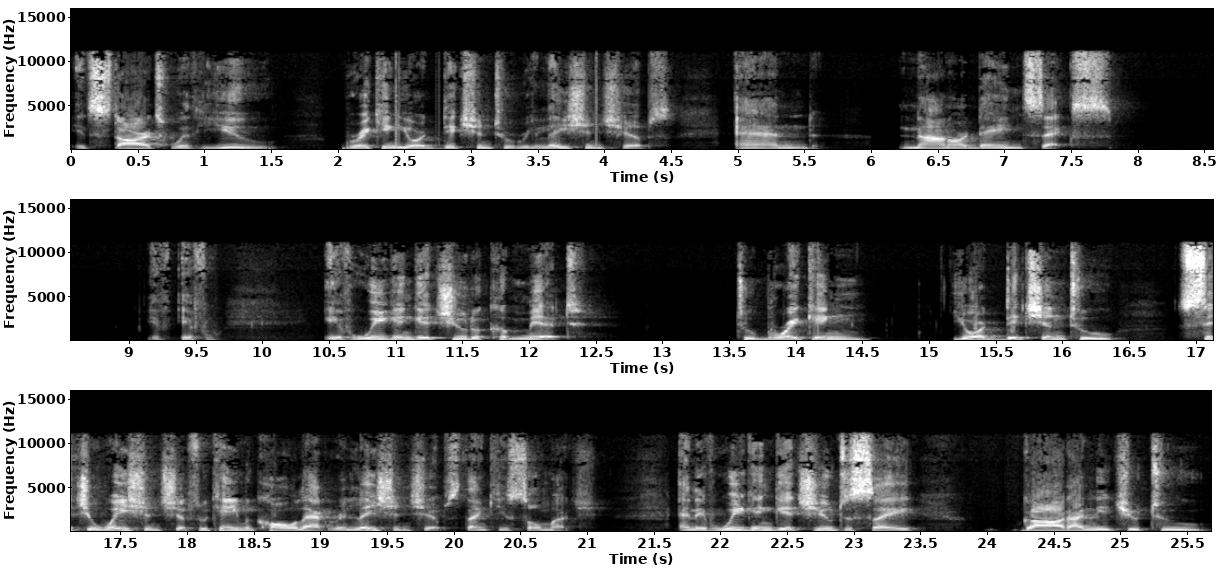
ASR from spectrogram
It starts with you breaking your addiction to relationships and non ordained sex. If, if, if we can get you to commit to breaking your addiction to situationships, we can't even call that relationships. Thank you so much. And if we can get you to say, God, I need you to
